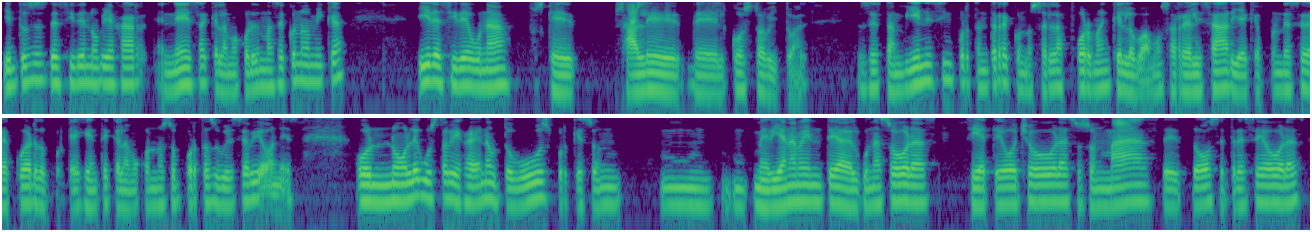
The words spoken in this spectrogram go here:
y entonces decide no viajar en esa, que a lo mejor es más económica, y decide una pues, que sale del costo habitual. Entonces también es importante reconocer la forma en que lo vamos a realizar y hay que ponerse de acuerdo porque hay gente que a lo mejor no soporta subirse aviones o no le gusta viajar en autobús porque son mm, medianamente algunas horas, 7, 8 horas o son más de 12, 13 horas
